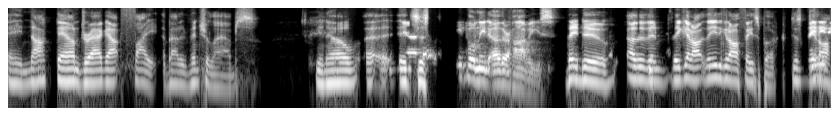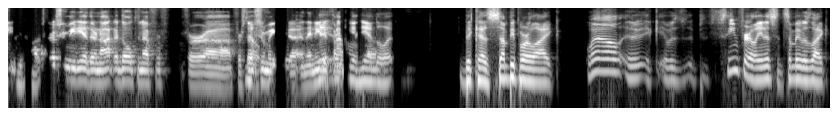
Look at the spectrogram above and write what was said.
a knockdown, drag out fight about Adventure Labs. You know, uh, it's just People need other hobbies. they do. Other than they get off, they need to get off Facebook. Just get off. Facebook. social media. They're not adult enough for for uh, for No. social media, and they need They, to they find. can't handle it because some people are like, well, it, it was it seemed fairly innocent. Somebody was like,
